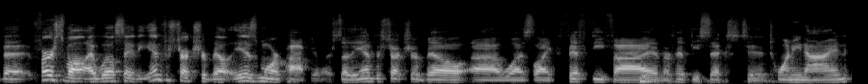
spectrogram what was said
the first of all, I will say the infrastructure bill is more popular. So the infrastructure bill uh, was like 55 or 56 to 29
